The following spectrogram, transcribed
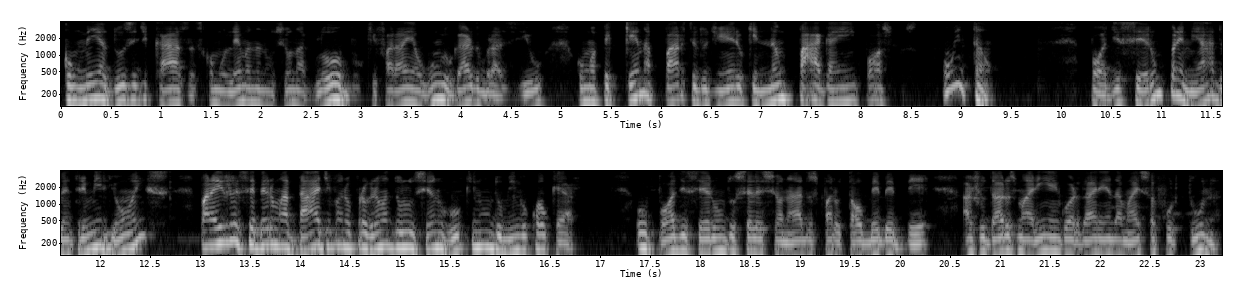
com meia dúzia de casas, como Lehman anunciou na Globo, que fará em algum lugar do Brasil com uma pequena parte do dinheiro que não paga em impostos. Ou então, pode ser um premiado entre milhões para ir receber uma dádiva no programa do Luciano Huck num domingo qualquer. Ou pode ser um dos selecionados para o tal BBB, ajudar os marinhos a engordarem ainda mais sua fortuna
